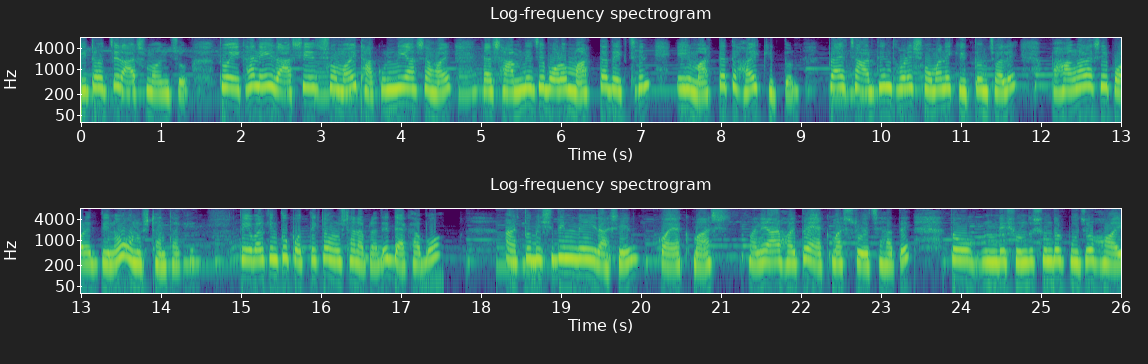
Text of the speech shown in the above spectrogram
এইটা হচ্ছে রাস মঞ্চ। তো এখানে রাসের সময় ঠাকুর নিয়ে আসা হয়। তার সামনে যে বড় মাঠটা দেখছেন, এই মাঠটাতে হয় কীর্তন। প্রায় চার দিন ধরে সমানে কীর্তন চলে। ভাঙা রাসের পরের দিনও অনুষ্ঠান থাকে। তো এবার কিন্তু প্রত্যেকটা অনুষ্ঠান আপনাদের দেখাবো। আর তো বেশি দিন নেই রাসের কয়েক মাস মানে আর হয়তো এক মাস রয়েছে হাতে। তো বেশ সুন্দর সুন্দর পুজো হয়,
